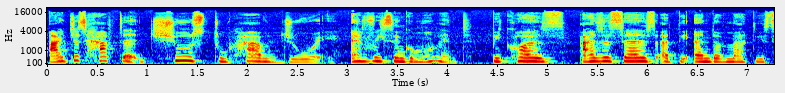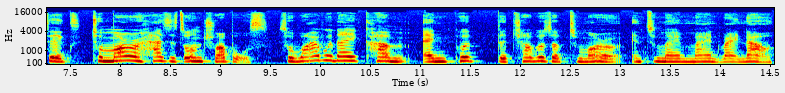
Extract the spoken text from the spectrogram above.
I just have to choose to have joy every single moment. Because, as it says at the end of Matthew 6, tomorrow has its own troubles. So, why would I come and put the troubles of tomorrow into my mind right now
